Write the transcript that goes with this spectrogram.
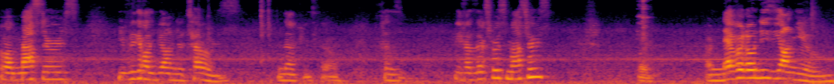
or masters. You really want to be on your toes in that piece, though, because because experts masters are- are never going easy on you.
